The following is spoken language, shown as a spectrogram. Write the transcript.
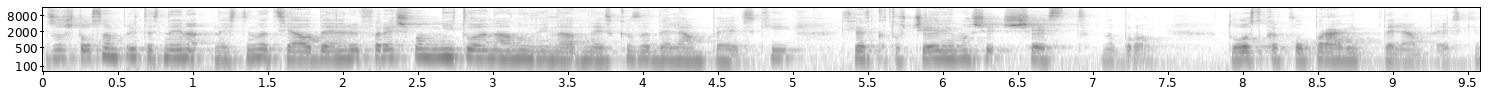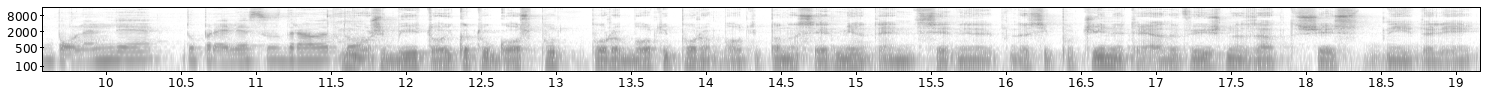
защо съм притеснена. Наистина цял ден рефрешвам нито една новина днеска за Делян Певски, след като вчера имаше 6 на брой. Тоест, какво прави Делян Пески? Болен ли е? Добре ли е със здравето? Може би и той като Господ поработи, поработи, па на седмия ден седне да си почине. Трябва да видиш назад 6 дни дали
